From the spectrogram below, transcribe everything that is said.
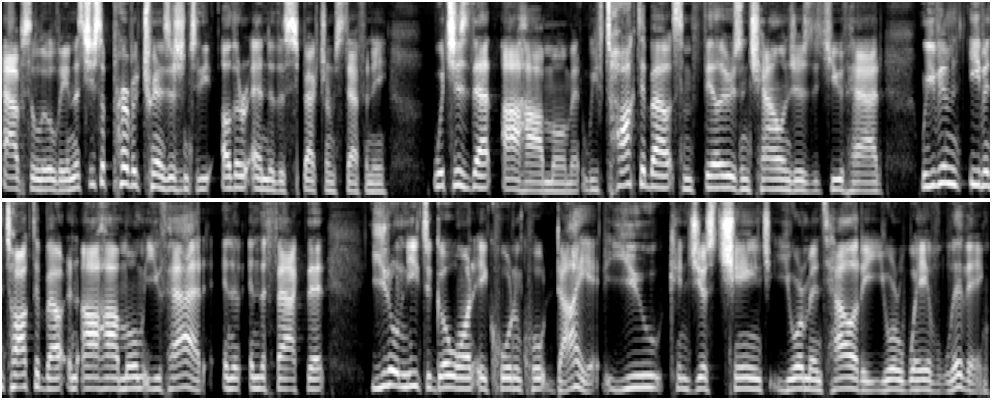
Absolutely. And it's just a perfect transition to the other end of the spectrum, Stephanie, which is that aha moment. We've talked about some failures and challenges that you've had. We've even, even talked about an aha moment you've had in, in the fact that you don't need to go on a quote unquote diet. You can just change your mentality, your way of living.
